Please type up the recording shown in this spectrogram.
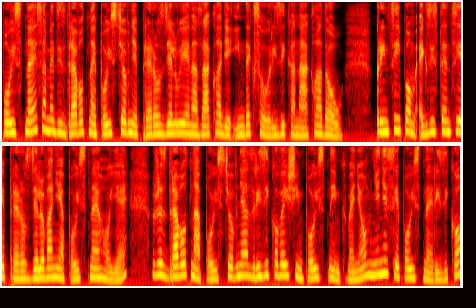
Poistné sa medzi zdravotné poisťovne prerozdeľuje na základe indexov rizika nákladov. Princípom existencie prerozdeľovania poistného je, že zdravotná poisťovňa s rizikovejším poistným kmeňom nenesie poistné riziko,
